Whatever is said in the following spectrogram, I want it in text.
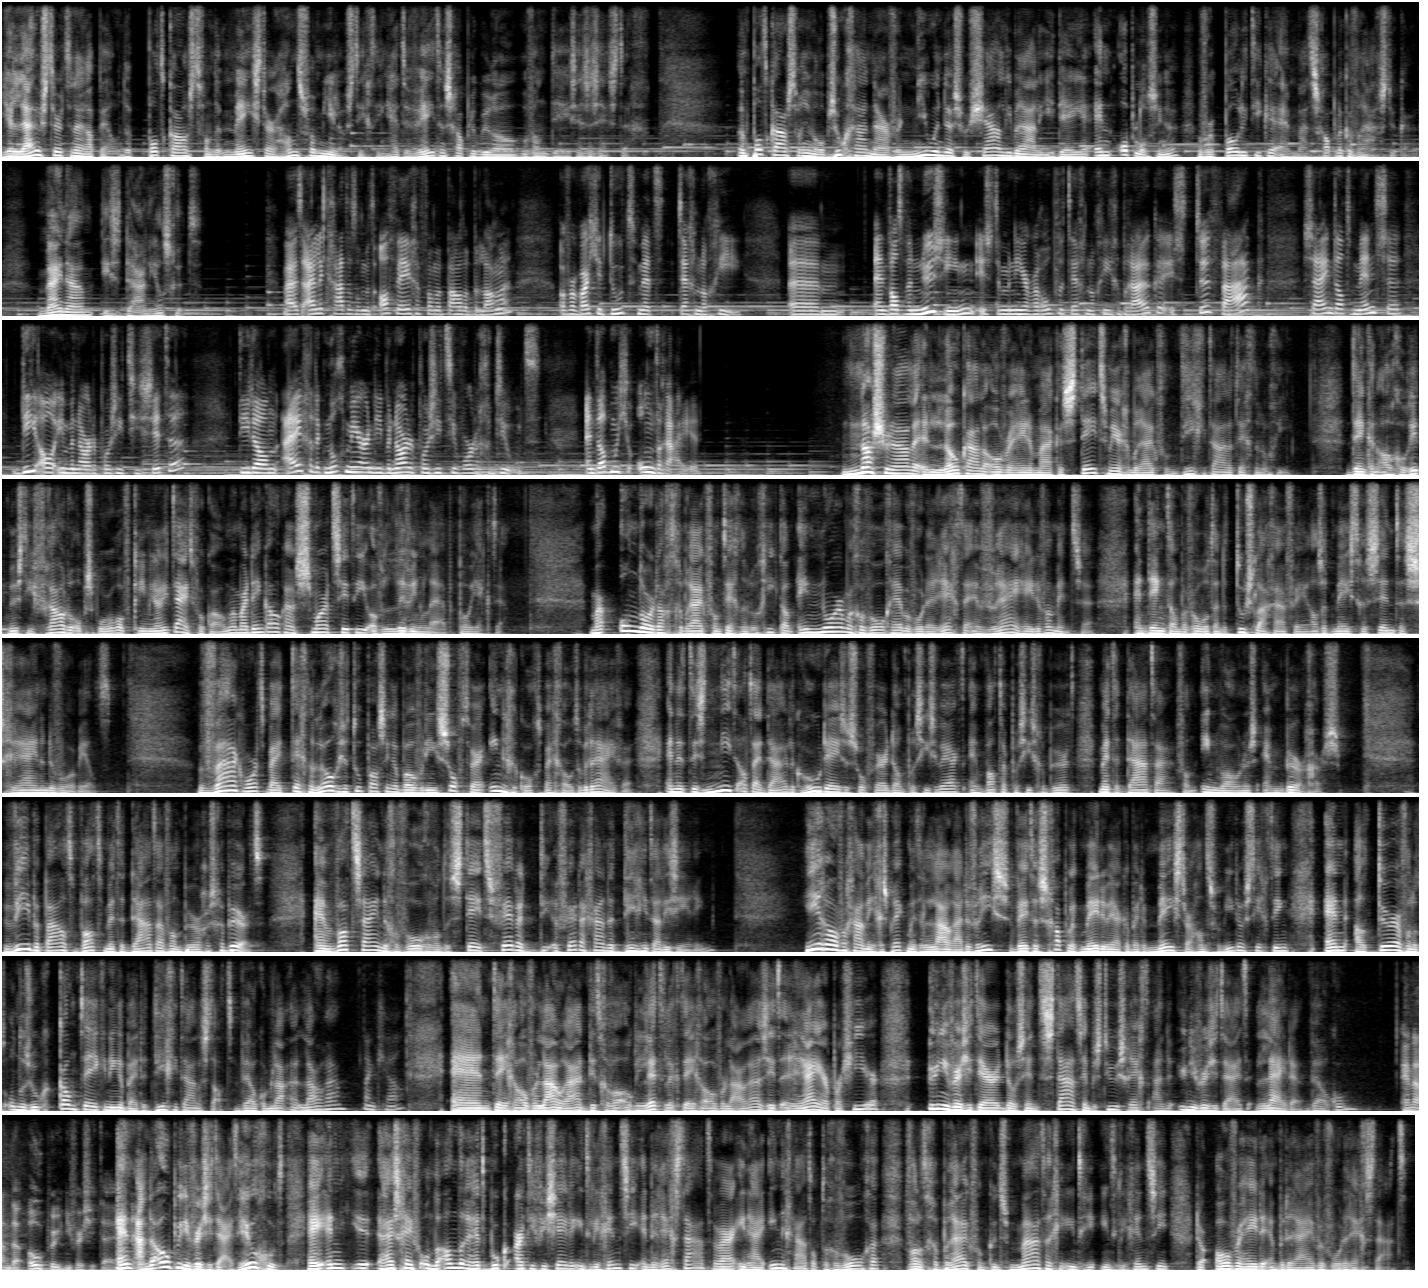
Je luistert naar Appel, de podcast van de meester Hans van Mierlo Stichting, het wetenschappelijk bureau van D66. Een podcast waarin we op zoek gaan naar vernieuwende sociaal-liberale ideeën en oplossingen voor politieke en maatschappelijke vraagstukken. Mijn naam is Daniel Schut. Maar uiteindelijk gaat het om het afwegen van bepaalde belangen over wat je doet met technologie. Um, en wat we nu zien is de manier waarop we technologie gebruiken, is te vaak zijn dat mensen die al in benarde positie zitten, die dan eigenlijk nog meer in die benarde positie worden geduwd. En dat moet je omdraaien. Nationale en lokale overheden maken steeds meer gebruik van digitale technologie. Denk aan algoritmes die fraude opsporen of criminaliteit voorkomen, maar denk ook aan Smart City of Living Lab projecten. Maar ondoordacht gebruik van technologie kan enorme gevolgen hebben voor de rechten en vrijheden van mensen. En denk dan bijvoorbeeld aan de toeslagenaffaire als het meest recente schrijnende voorbeeld. Vaak wordt bij technologische toepassingen bovendien software ingekocht bij grote bedrijven. En het is niet altijd duidelijk hoe deze software dan precies werkt en wat er precies gebeurt met de data van inwoners en burgers. Wie bepaalt wat met de data van burgers gebeurt? En wat zijn de gevolgen van de steeds verder, verdergaande digitalisering? Hierover gaan we in gesprek met Laura de Vries, wetenschappelijk medewerker bij de Meester Hans van Stichting en auteur van het onderzoek Kanttekeningen bij de Digitale Stad. Welkom La Laura. Dankjewel. En tegenover Laura, in dit geval ook letterlijk tegenover Laura, zit Rijer Parsier, universitair docent staats- en bestuursrecht aan de Universiteit Leiden. Welkom. En aan de Open Universiteit. En aan de Open Universiteit, heel goed. Hey, en hij schreef onder andere het boek Artificiële Intelligentie en de Rechtsstaat, waarin hij ingaat op de gevolgen van het gebruik van kunstmatige intelligentie door overheden en bedrijven voor de rechtsstaat.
